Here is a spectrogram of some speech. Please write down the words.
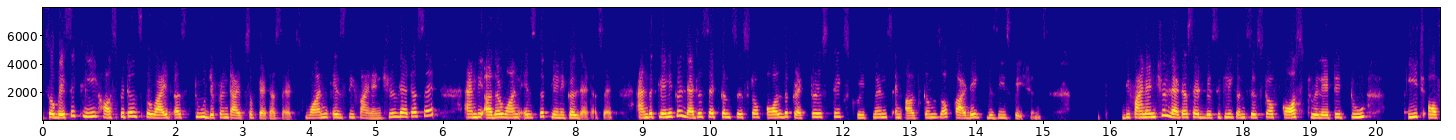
So basically, hospitals provide us two different types of data sets. One is the financial data set, and the other one is the clinical data set. And the clinical data set consists of all the characteristics, treatments, and outcomes of cardiac disease patients. The financial data set basically consists of cost related to each of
